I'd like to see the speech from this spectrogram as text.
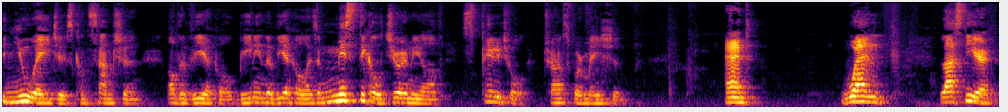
new ages consumption of the vehicle, being in the vehicle as a mystical journey of spiritual transformation. And when last year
